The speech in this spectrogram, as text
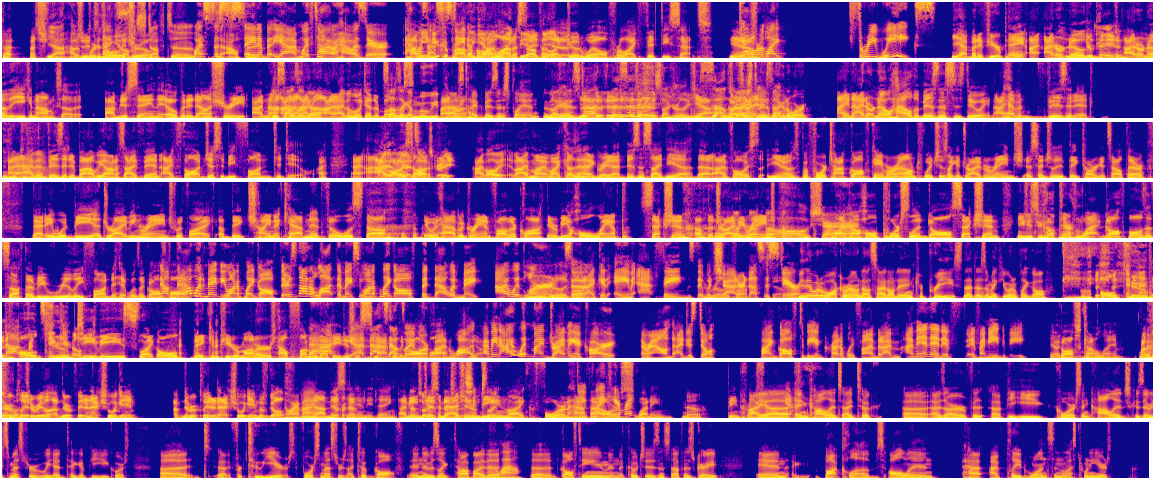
That That's Yeah, how, where did they totally get all the stuff to? What's the to sustainability? Yeah, I'm with Tyler. How is there? How I is mean, that you could probably get a lot like of the stuff at like Goodwill for like fifty cents. You Yeah, know? for like three weeks. Yeah, but if you're paying, I, I don't know the You're paying. I don't know the economics of it. I'm just saying they open it down the street. I'm not. This sounds I, like I, a- I haven't looked at their books. sounds like a movie pass type business plan. Like Yeah. it's not. Yeah. This isn't. It's not really. Yeah. It sounds great. it's It's not going to work. and I don't know how the business is doing. I haven't visited. I, I haven't visited, but I'll be honest. I've been. I thought just to be fun to do. I, I I've always that thought sounds great. I've always I, my my cousin had a great uh, business idea that I've always you know it was before Top Golf came around, which is like a driving range, essentially big targets out there. That it would be a driving range with like a big china cabinet filled with stuff. it would have a grandfather clock. There would be a whole lamp section of the driving range Oh, sure. like a whole porcelain doll section. You just go out there and whack golf balls at stuff. That'd be really fun to hit with a golf now ball. that would make me want to play golf. There's not a lot that makes me want to play golf, but that would make I would learn really so fun. that I could aim at things that Be would really shatter. fun. That's Yeah. hysterical. Being able to walk around outside all day in capris, that doesn't make you want to play golf? old tube, old tube. TVs, like old big computer monitors. How fun would that be? Just yeah, to smack that sounds with a way golf more ball? fun. Wa- Yeah. I mean, I wouldn't mind driving a cart around. I just don't find golf to be incredibly fun, but I'm I'm in it if if I need to be. yeah, golf's kind of lame. I've never played a real. I've never played an actual game. I've never played an actual game of golf. Nor have You're I. not missing happened. anything. I mean, That's what just I- that's what it imagine seems being like. four and a you half play, hours Cameron? sweating, No. being I frustrated. uh, Yeah. in college I took uh, as our phy- uh, PE course in college because every semester we had to take a PE course. Uh, t- uh, for two years, four semesters, I took golf, and it was like taught by the Oh, wow. the golf team and the coaches and stuff. It was great, and I bought clubs all in. Ha- I've played once in the last twenty years.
